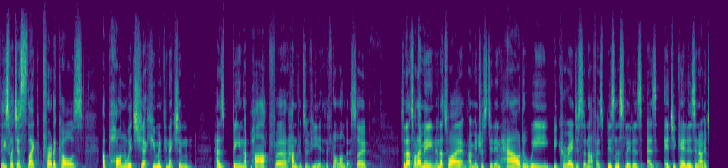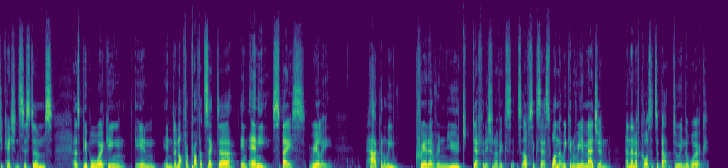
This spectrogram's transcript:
these were just like protocols upon which yeah, human connection has been apart for hundreds of years, if not longer. So, so that's what I mean. And that's why I'm interested in how do we be courageous enough as business leaders, as educators in our education systems, as people working in, in the not for profit sector, in any space, really. How can we create a renewed definition of, of success, one that we can reimagine? And then, of course, it's about doing the work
